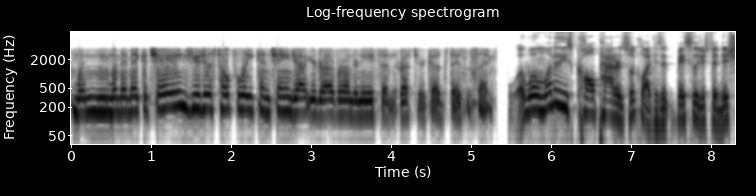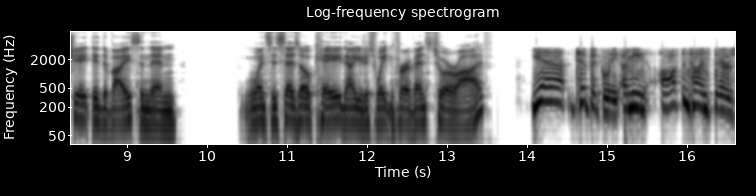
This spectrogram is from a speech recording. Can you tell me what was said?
When when they make a change, you just hopefully can change out your driver underneath, and the rest of your code stays the same. Well, what do these call patterns look like? Is it basically just initiate the device and then once it says okay, now you're just waiting for events to arrive? Yeah, typically. I mean, oftentimes there's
